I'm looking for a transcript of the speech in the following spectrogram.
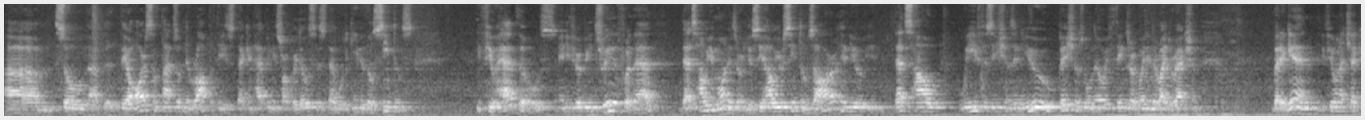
Um, so uh, there are some types of neuropathies that can happen in sarcoidosis that would give you those symptoms. If you have those, and if you're being treated for that, that's how you monitor. You see how your symptoms are, and you, that's how we physicians and you patients will know if things are going in the right direction. But again, if you want to check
